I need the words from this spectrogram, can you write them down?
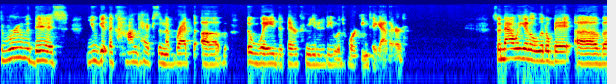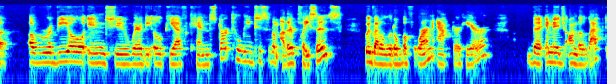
through this, you get the context and the breadth of the way that their community was working together. So now we get a little bit of a reveal into where the OPF can start to lead to some other places. We've got a little before and after here. The image on the left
